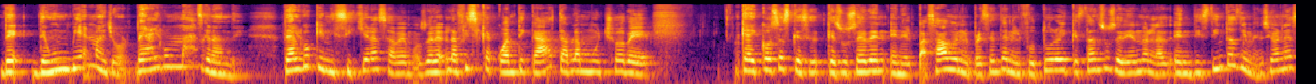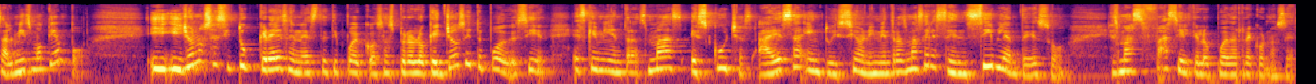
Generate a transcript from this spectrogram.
de, de, un bien mayor, de algo más grande, de algo que ni siquiera sabemos. La física cuántica te habla mucho de que hay cosas que, suceden en el pasado, en el presente, en el futuro y que están sucediendo en, distintas dimensiones al mismo tiempo. Y, yo no sé si tú crees en este tipo de cosas, pero lo que yo sí te puedo decir es que mientras más escuchas a esa intuición y mientras más eres sensible ante eso, es más fácil que lo puedas reconocer.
